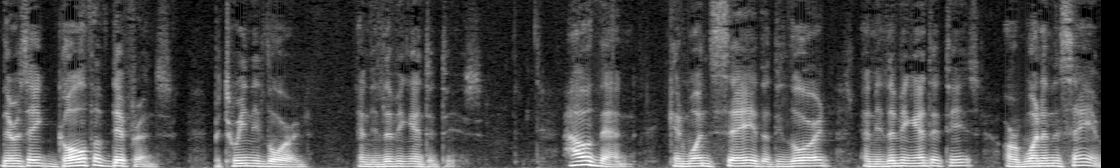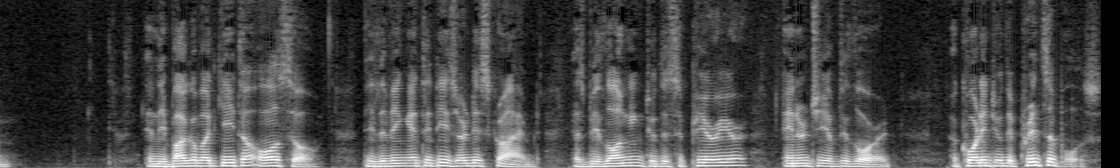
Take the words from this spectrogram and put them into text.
there is a gulf of difference between the Lord and the living entities. How then can one say that the Lord and the living entities are one and the same? In the Bhagavad Gita also, the living entities are described as belonging to the superior energy of the Lord, according to the principles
